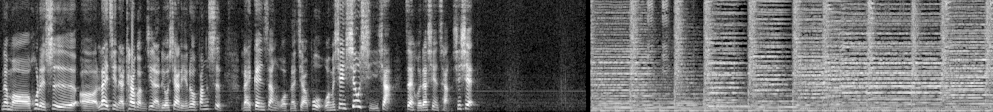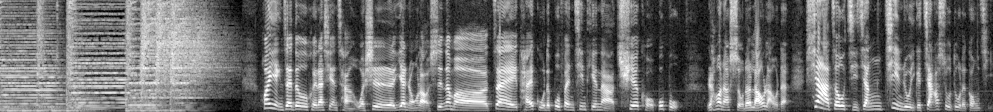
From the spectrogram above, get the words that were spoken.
那么或者是呃赖进来、跳管进来，留下联络方式来跟上我们的脚步。我们先休息一下，再回到现场，谢谢。欢迎再度回到现场，我是燕荣老师。那么在台股的部分，今天呢缺口不补，然后呢守得牢牢的。下周即将进入一个加速度的攻击。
